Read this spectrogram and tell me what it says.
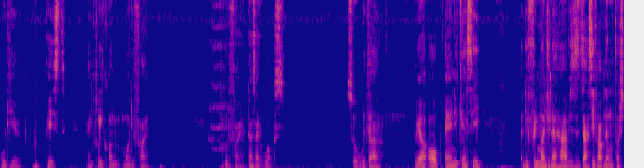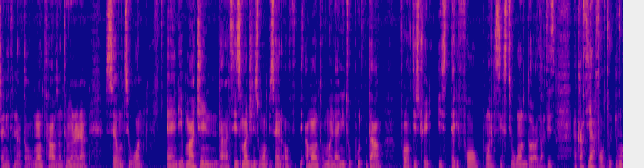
hold here paste and click on modify. Modify that's how it works. So with that we are up and you can see the free margin i have is as if i've never touched anything at all 1371 and the margin that this margin is one percent of the amount of money that i need to put down for of this trade is 34.61 dollars. That is i can still afford to even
